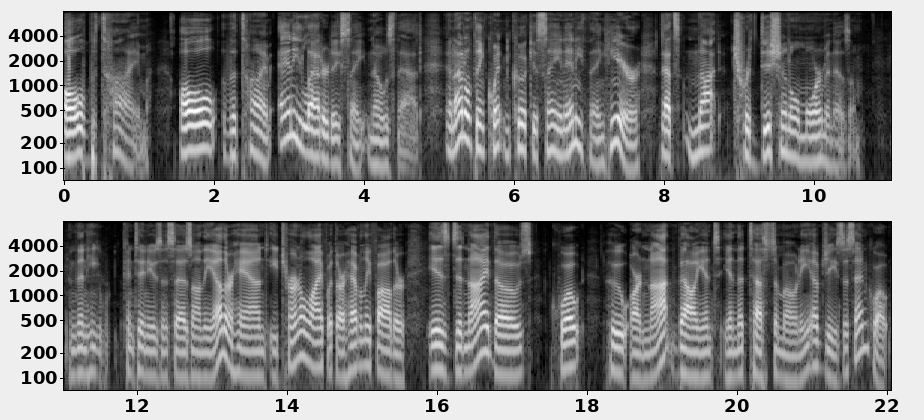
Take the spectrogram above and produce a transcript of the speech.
All the time. All the time. Any Latter day Saint knows that. And I don't think Quentin Cook is saying anything here that's not traditional Mormonism. And then he continues and says, On the other hand, eternal life with our Heavenly Father is denied those, quote, who are not valiant in the testimony of Jesus, end quote.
